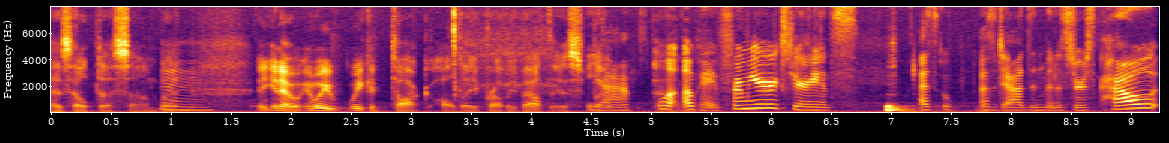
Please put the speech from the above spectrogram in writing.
has helped us some, but you know, and we, we could talk all day probably about this. But, Yeah. Well, um, okay. From your experience as as dads and ministers, how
